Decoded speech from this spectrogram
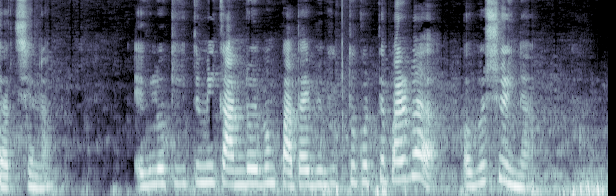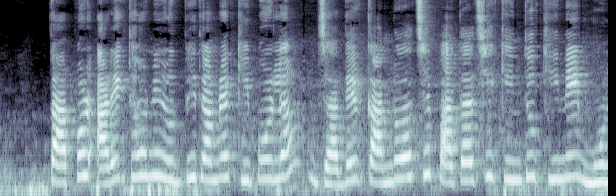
যাচ্ছে না। এগুলো কি তুমি কাণ্ড এবং পাতায় বিভক্ত করতে পারবা? অবশ্যই না। তারপর আরেক ধরনের উদ্ভিদ আমরা কি পড়লাম? যাদের কাণ্ড আছে, পাতা আছে, কিন্তু কি নেই, মূল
